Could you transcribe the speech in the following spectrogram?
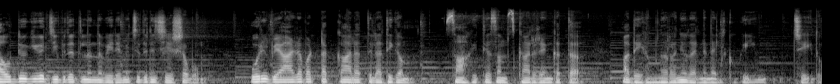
ഔദ്യോഗിക ജീവിതത്തിൽ നിന്ന് വിരമിച്ചതിന് ശേഷവും ഒരു വ്യാഴവട്ടക്കാലത്തിലധികം സാഹിത്യ സംസ്കാര രംഗത്ത് അദ്ദേഹം നിറഞ്ഞു തന്നെ നിൽക്കുകയും ചെയ്തു.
